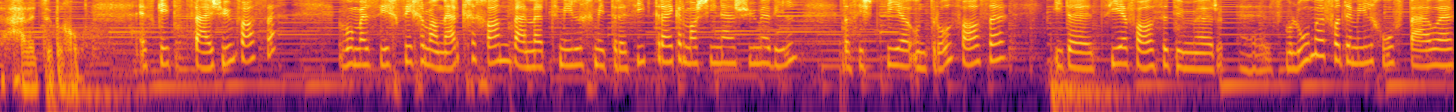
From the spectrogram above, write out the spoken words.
herzubekommen? Es gibt zwei Schäumphasen, wo man sich sicher mal merken kann, wenn man die Milch mit einer Siebträgermaschine schäumen will. Das ist die Zieh- und Rollphase. In der Ziehphase bauen wir äh, das Volumen der Milch aufbauen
